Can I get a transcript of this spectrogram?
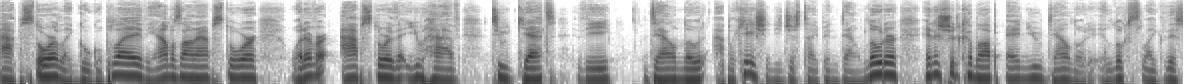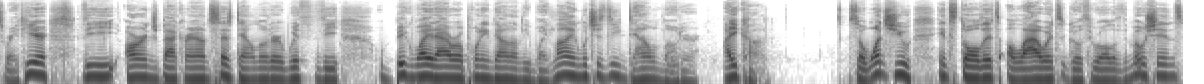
app store like Google Play, the Amazon App Store, whatever app store that you have to get the download application. You just type in downloader and it should come up and you download it. It looks like this right here. The orange background says downloader with the big white arrow pointing down on the white line, which is the downloader icon. So once you install it, allow it to go through all of the motions,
